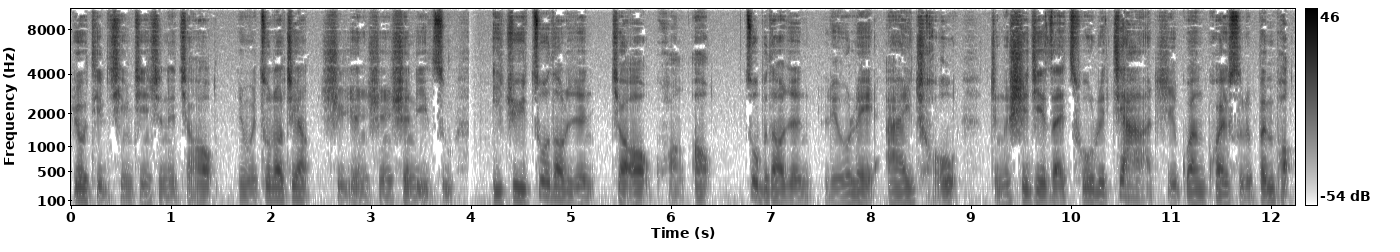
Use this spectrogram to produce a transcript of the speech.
肉体的情欲、精神的骄傲，认为做到这样是人生胜利组，以至于做到的人骄傲狂傲，做不到人流泪哀愁。整个世界在错误的价值观快速的奔跑，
